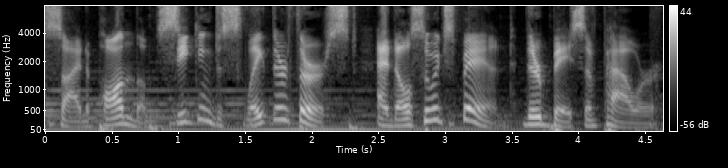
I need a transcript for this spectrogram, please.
side upon them, seeking to slate their thirst and also expand their base of power.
